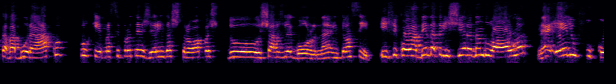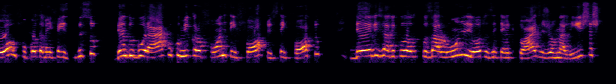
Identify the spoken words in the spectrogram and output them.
cavar buraco, por quê? Para se protegerem das tropas do Charles de Gaulle, né? Então, assim, e ficou lá dentro da trincheira dando aula, né? Ele o Foucault, o Foucault também fez isso, dentro do buraco, com microfone, tem foto, isso tem foto, deles ali com, com os alunos e outros intelectuais e jornalistas,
